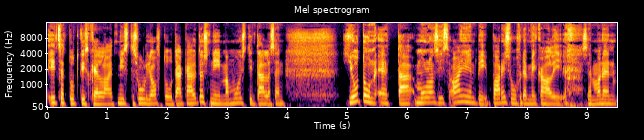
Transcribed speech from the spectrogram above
itse tutkiskella, että mistä sul johtuu tämä käytös, niin mä muistin tällaisen jutun, että mulla on siis aiempi parisuhde, mikä oli semmoinen,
